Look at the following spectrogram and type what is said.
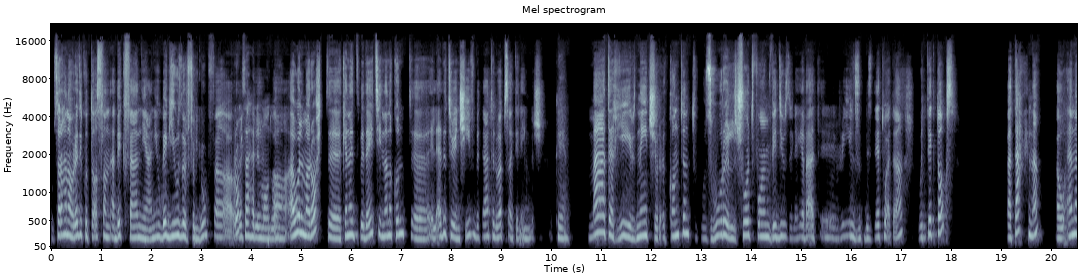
وبصراحة أنا already كنت a big fan يعني وbig user في الجروب فرُحت سهّل الموضوع. آه، أول ما رُحت كانت بدايتي إن أنا كنت الeditor in chief بتاعة الwebsite الEnglish. أوكي. مع تغيير nature الcontent وظهور الshort form videos اللي هي بقت. الreels بالذات وقتها والتيك توكس فتحنا أو أنا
